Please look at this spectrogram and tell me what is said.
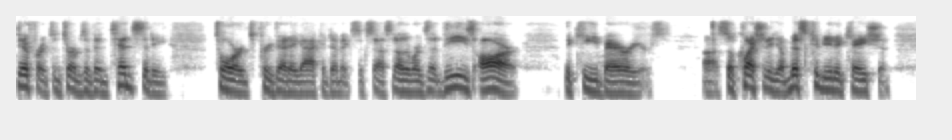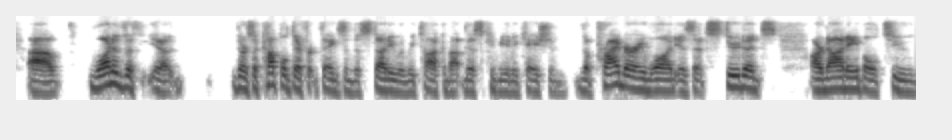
difference in terms of intensity towards preventing academic success. In other words, that these are the key barriers. Uh, so questioning, you know, miscommunication. Uh, one of the, you know, there's a couple different things in the study when we talk about miscommunication. The primary one is that students are not able to,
